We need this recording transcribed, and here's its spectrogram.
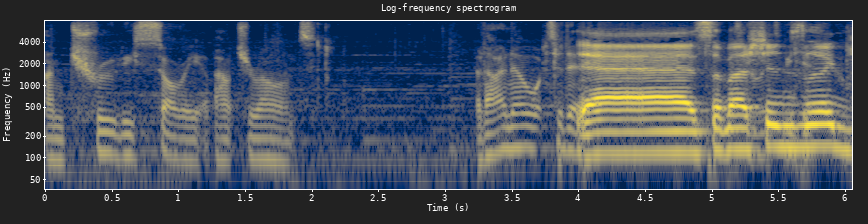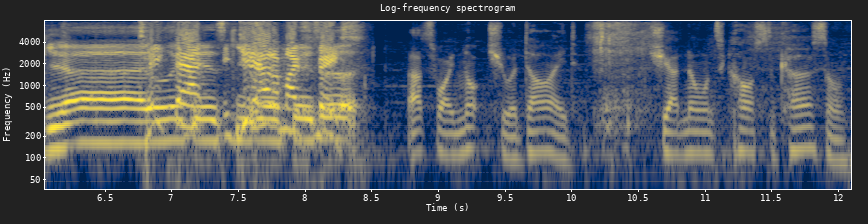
I'm truly sorry about your aunt. But I know what to do. Yeah, Sebastian's the guy. Take Look that and get out of my face! That's why Noctua died. She had no one to cast the curse on.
